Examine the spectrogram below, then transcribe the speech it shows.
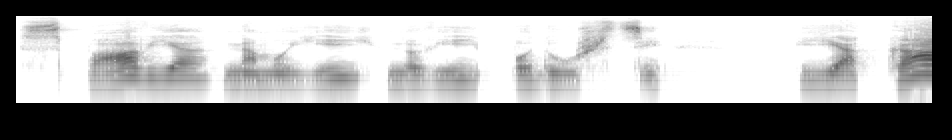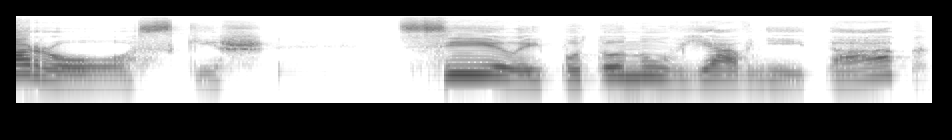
спав я на моїй новій подушці. Яка розкіш! Цілий потонув я в ній так,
